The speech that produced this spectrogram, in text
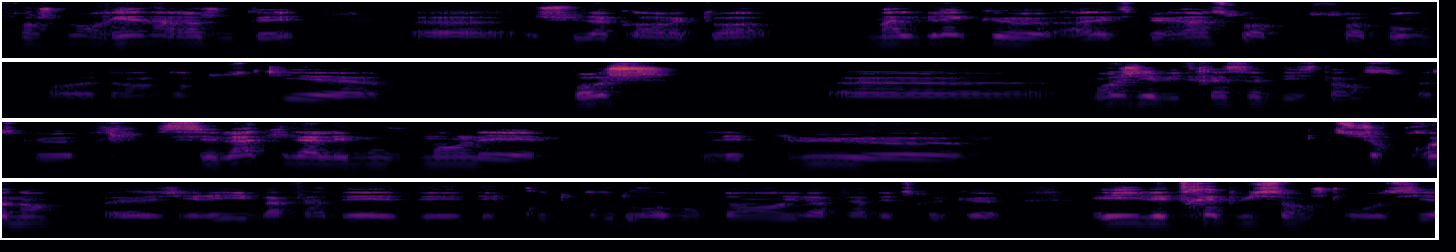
franchement rien à rajouter. Euh, je suis d'accord avec toi. Malgré que Alex Pereira soit, soit bon euh, dans, tout ce qui est poche, moi j'éviterais cette distance parce que c'est là qu'il a les mouvements les, les plus surprenants. Jerry, il va faire des, des, coups de coude remontants, il va faire des trucs. et il est très puissant, je trouve aussi,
